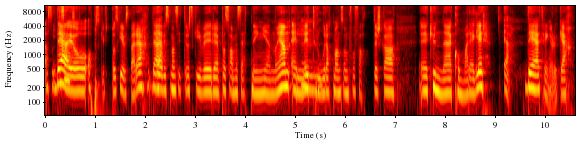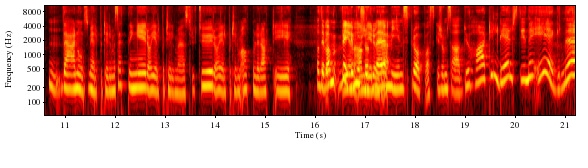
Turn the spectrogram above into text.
Altså, det er jo oppskrift på skrivesperre. Det er Ja. hvis man sitter og skriver på samme setning igjen og igjen, eller Mm. tror at man som forfatter skal uh, kunne kommaregler. Ja. Det trenger du ikke. Mm. Det er noen som hjelper til med setninger, og hjelper til med struktur, og hjelper til med alt mulig rart i Og det var veldig morsomt med min språkvasker som sa du har til dels dine egne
